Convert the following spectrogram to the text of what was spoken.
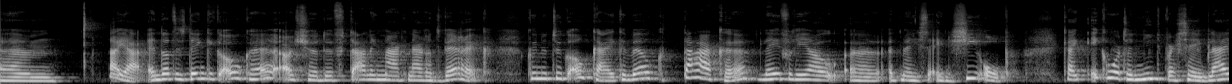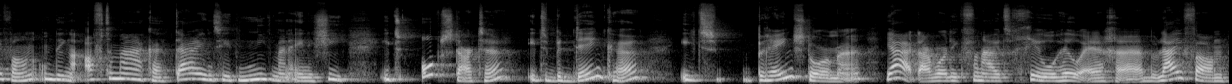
Um, nou ja, en dat is denk ik ook, hè, als je de vertaling maakt naar het werk, kun je natuurlijk ook kijken welke taken leveren jou uh, het meeste energie op. Kijk, ik word er niet per se blij van om dingen af te maken. Daarin zit niet mijn energie. Iets opstarten, iets bedenken, iets brainstormen, ja, daar word ik vanuit geel heel erg uh, blij van.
